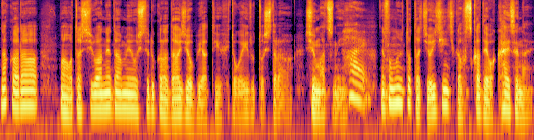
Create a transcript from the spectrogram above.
だから、まあ、私は寝だめをしてるから大丈夫やっていう人がいるとしたら週末に。どはい。でその人たちを1日か2日では返せない。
